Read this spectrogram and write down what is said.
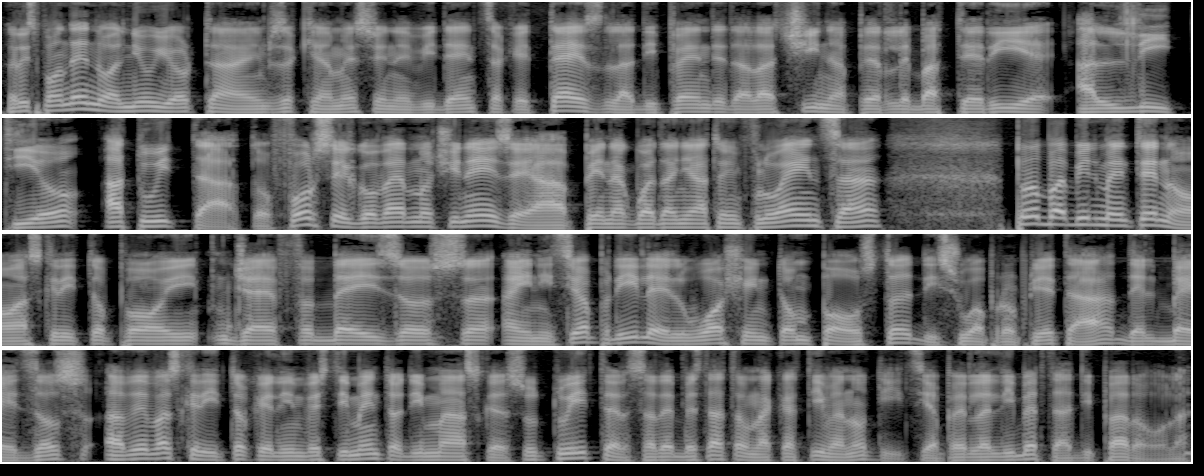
rispondendo al New York Times che ha messo in evidenza che Tesla dipende dalla Cina per le batterie al litio, ha twittato: Forse il governo cinese ha appena guadagnato influenza? Probabilmente no, ha scritto poi Jeff Bezos. A inizio aprile il Washington Post, di sua proprietà, del Bezos, aveva scritto che l'investimento di Musk su Twitter sarebbe stata una cattiva notizia per la libertà di parola.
